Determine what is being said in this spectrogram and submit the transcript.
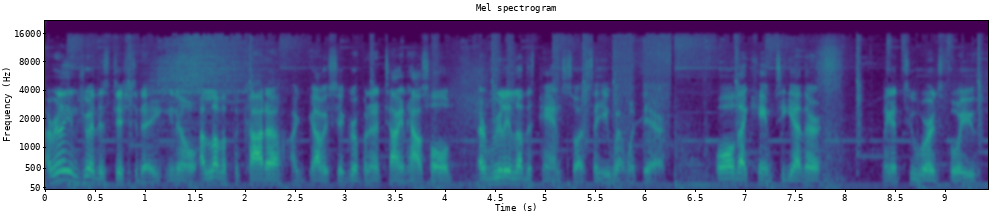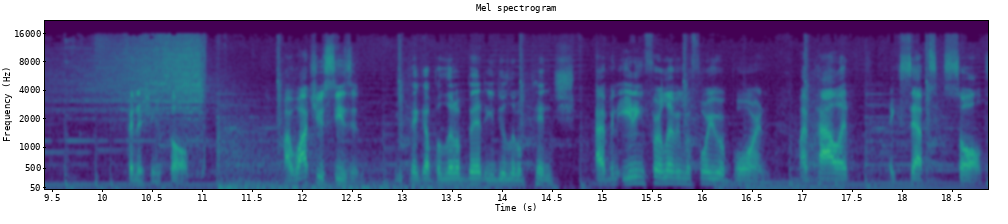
I really enjoyed this dish today. You know, I love a piccata. I, obviously, I grew up in an Italian household. I really love the pan sauce that you went with there. All that came together. I got two words for you. Finishing salt. I watch you season. You pick up a little bit and you do a little pinch. I've been eating for a living before you were born. My palate accepts salt.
